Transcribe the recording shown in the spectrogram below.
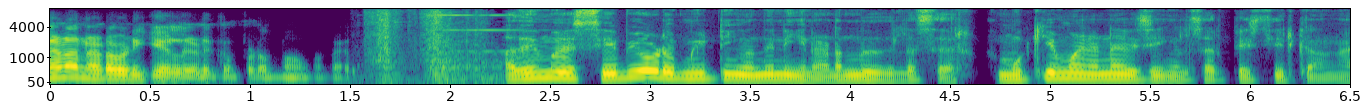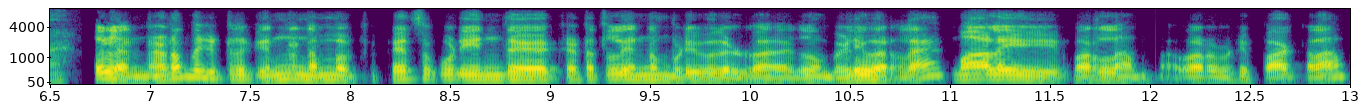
கடுமையான நடவடிக்கைகள் எடுக்கப்படும் அவங்க மேல. அதே மாதிரி செபியோட மீட்டிங் வந்து நீங்க நடந்தது இல்ல சார் முக்கியமா என்ன விஷயங்கள் சார் பேசியிருக்காங்க? இல்ல நடந்துகிட்டு இருக்கு. இன்னும் நம்ம பேசக்கூடிய இந்த கட்டத்துல இன்னும் முடிவுகள் வ- எதுவும் வெளிவரல. மாலை வரலாம் வரபடி பார்க்கலாம்.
